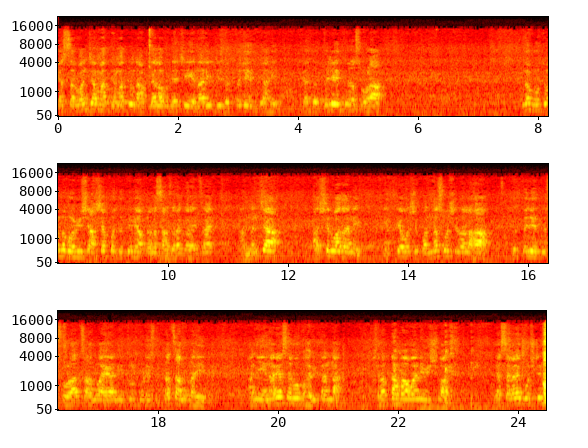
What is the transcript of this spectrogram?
या सर्वांच्या माध्यमातून आपल्याला उद्याची येणारी जी दत्त जयंती आहे त्या दत्त जयंतीचा सोहळा न भूतो न भविष्य अशा पद्धतीने आपल्याला साजरा करायचा आहे. अण्णांच्या आशीर्वादाने इतक्या वर्षी पन्नास वर्ष झाला हा दत्त जयंती सोहळा चालू आहे आणि इथून पुढे सुद्धा चालू राहील. आणि येणाऱ्या सर्व भाविकांना श्रद्धाभावाने विश्वास या सगळ्या गोष्टींचं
